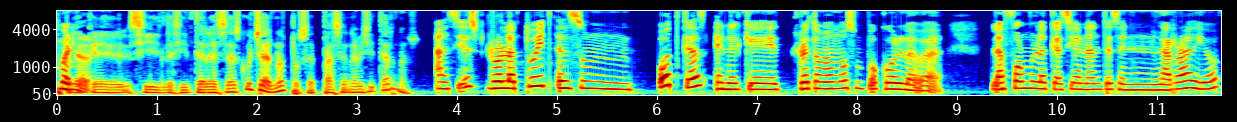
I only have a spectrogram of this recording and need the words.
Bueno. Para que si les interesa escucharnos, pues se pasen a visitarnos. Así es, Rola Tweet es un podcast en el que retomamos un poco la, la fórmula que hacían antes en la radio,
